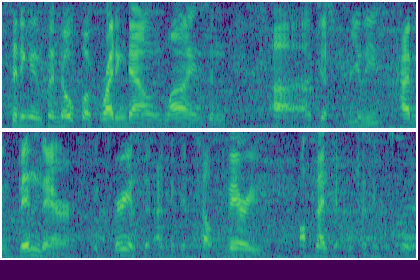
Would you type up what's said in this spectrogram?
sitting in the notebook, writing down lines and uh, just really having been there, experienced it. I think it felt very authentic, which I think was cool.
